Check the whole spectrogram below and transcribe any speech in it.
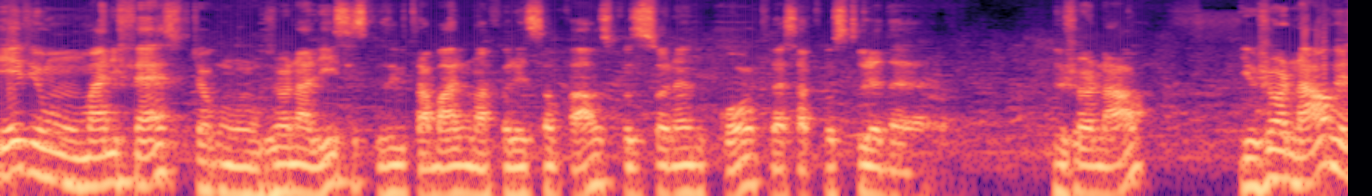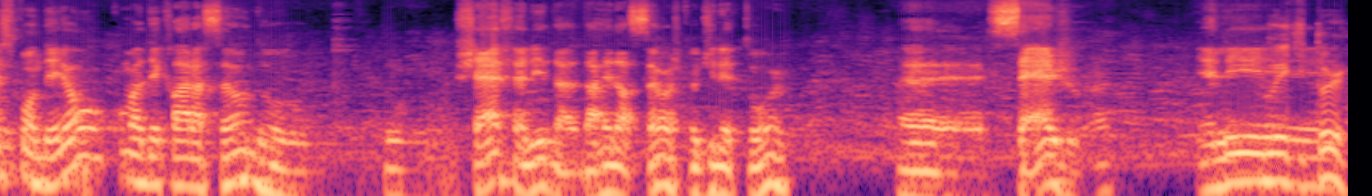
teve um manifesto de alguns jornalistas, inclusive trabalham na Folha de São Paulo, se posicionando contra essa postura da, do jornal. E o jornal respondeu com uma declaração do, do chefe ali da, da redação, acho que é o diretor, é, Sérgio, né? Ele, O editor?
